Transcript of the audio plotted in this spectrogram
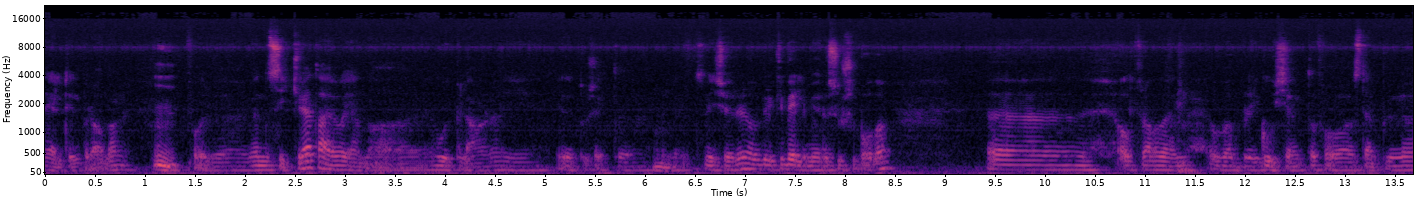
hele tiden på radaren. Mm. For, men sikkerhet er jo en av hovedpilarene i, i det prosjektet mm. som vi kjører. Og vi bruker veldig mye ressurser på det. Eh, alt fra den å bli godkjent og få stemplene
